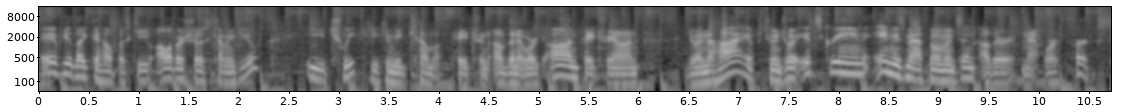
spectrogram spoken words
If you'd like to help us keep all of our shows coming to you each week, you can become a patron of the network on Patreon. Join the Hive to enjoy It's Green, Amy's Math Moments, and other network perks.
